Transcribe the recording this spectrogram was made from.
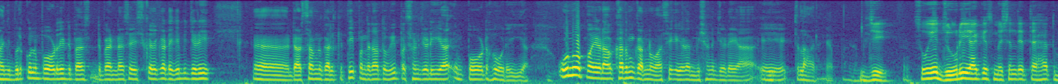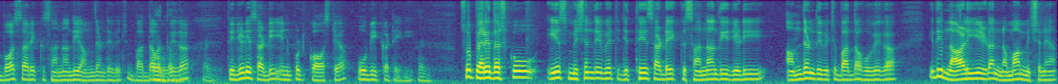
ਹਾਂਜੀ ਬਿਲਕੁਲ ਇੰਪੋਰਟ ਦੀ ਡਿਪੈਂਡੈਂਸ ਇਸ ਕਰਕੇ ਘਟੇਗੀ ਵੀ ਜਿਹੜੀ ਡਾਕਟਰ ਸਾਹਿਬ ਨੇ ਗੱਲ ਕੀਤੀ 15 ਤੋਂ 20% ਜਿਹੜੀ ਆ ਇੰਪੋਰਟ ਹੋ ਰਹੀ ਆ। ਉਹਨੂੰ ਆਪਾਂ ਜਿਹੜਾ ਖਤਮ ਕਰਨ ਵਾਸਤੇ ਜਿਹੜਾ ਮਿਸ਼ਨ ਜਿਹੜੇ ਆ ਇਹ ਚਲਾ ਰਹੇ ਆ ਆਪਾਂ ਜੀ। ਸੋ ਇਹ ਜ਼ਰੂਰੀ ਹੈ ਕਿ ਇਸ ਮਿਸ਼ਨ ਦੇ ਤਹਿਤ ਬਹੁਤ ਸਾਰੇ ਕਿਸਾਨਾਂ ਦੀ ਆਮਦਨ ਦੇ ਵਿੱਚ ਵਾਧਾ ਹੋਵੇਗਾ। ਤੇ ਜਿਹੜੀ ਸਾਡੀ ਇਨਪੁਟ ਕਾਸਟ ਆ ਉਹ ਵੀ ਘਟੇਗੀ। ਸੋ ਪਿਆਰੇ ਦਰਸ਼ਕੋ ਇਸ ਮਿਸ਼ਨ ਦੇ ਵਿੱਚ ਜਿੱਥੇ ਸਾਡੇ ਕਿਸਾਨਾਂ ਦੀ ਜਿਹੜੀ ਆਮਦਨ ਦੇ ਵਿੱਚ ਵਾਧਾ ਹੋਵੇਗਾ ਇਹਦੇ ਨਾਲ ਹੀ ਇਹ ਜਿਹੜਾ ਨਵਾਂ ਮਿਸ਼ਨ ਆ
